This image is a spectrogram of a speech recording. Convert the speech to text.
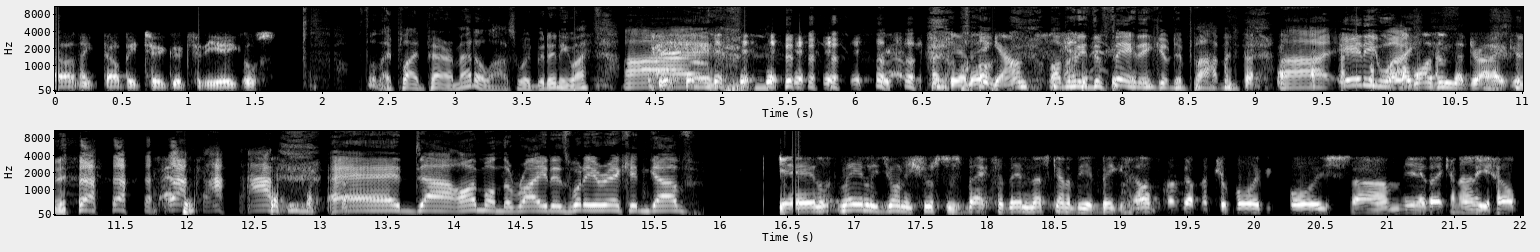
so I think they'll be too good for the Eagles. I thought they played Parramatta last week, but anyway. Uh, That's how they're going. I'm in the fair income department. Uh, Well, it wasn't the Dragons. and uh, I'm on the Raiders. What do you reckon, Gov? Yeah, look, Manly Johnny Schuster's back for them. That's going to be a big help. I've got the Trbojevic boys. Um, yeah, they can only help.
